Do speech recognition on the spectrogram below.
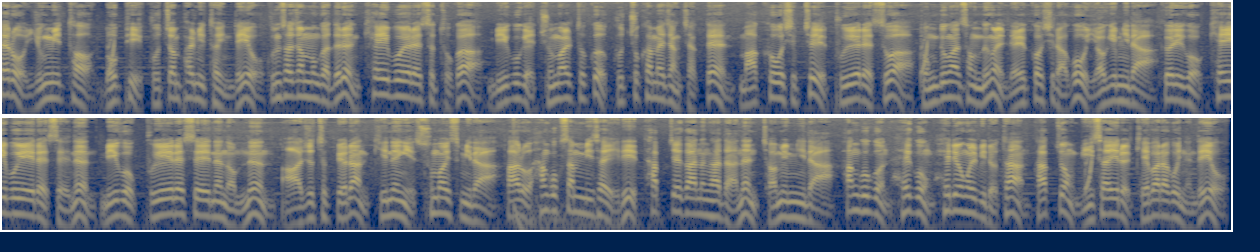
세로 6m, 높이 9.8m인데요. 군사 전문가들은 KVLS VLS2가 미국의 주말 특급 구축함에 장착된 마크 57 VLS와 동등한 성능을 낼 것이라고 여깁니다. 그리고 KVLS에는 미국 VLS에는 없는 아주 특별한 기능이 숨어 있습니다. 바로 한국산 미사일이 탑재 가능하다는 점입니다. 한국은 해공, 해룡을 비롯한 각종 미사일을 개발하고 있는데요.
